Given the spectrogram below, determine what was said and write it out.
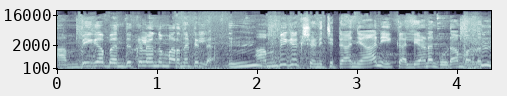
അംബിക ബന്ധുക്കളെ ഒന്നും മറന്നിട്ടില്ല. അംബിക ക്ഷണിച്ചിട്ടാ ഞാൻ ഈ കല്യാണം കൂടാൻ വന്നത്.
